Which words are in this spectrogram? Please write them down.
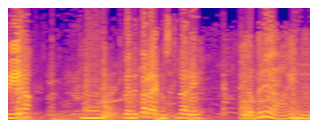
ప్రియా వెనకాల ఆయన వస్తున్నారే? ఎవరే ఆయన?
